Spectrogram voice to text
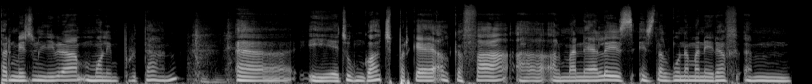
per mi és un llibre molt important uh mhm. -huh. eh, i és un goig perquè el que fa eh, el Manel és, és d'alguna manera eh,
